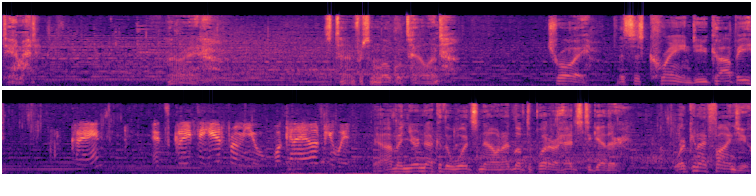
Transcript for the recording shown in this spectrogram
Damn it. All right. It's time for some local talent. Troy, this is Crane. Do you copy? Crane? It's great to hear from you. What can I help you with? Yeah, I'm in your neck of the woods now, and I'd love to put our heads together. Where can I find you?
